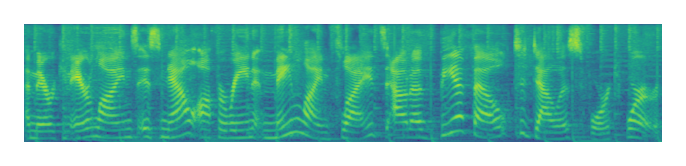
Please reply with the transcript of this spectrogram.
American Airlines is now offering mainline flights out of BFL to Dallas-Fort Worth.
